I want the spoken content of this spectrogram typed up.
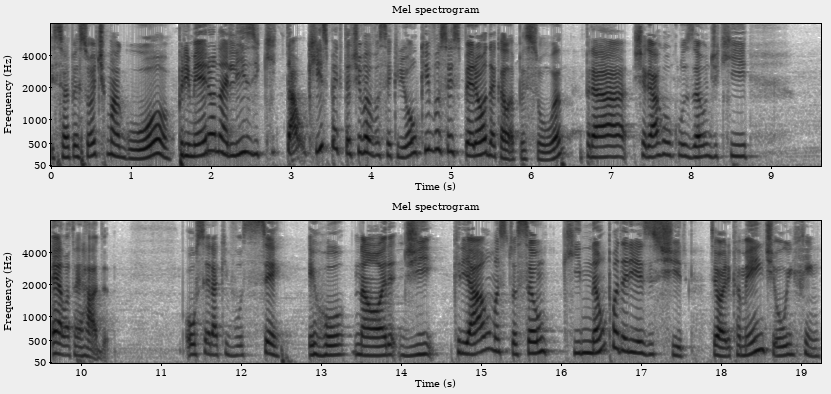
E se a pessoa te magoou, primeiro analise que tal, que expectativa você criou, o que você esperou daquela pessoa, para chegar à conclusão de que ela tá errada. Ou será que você errou na hora de criar uma situação que não poderia existir teoricamente, ou enfim,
